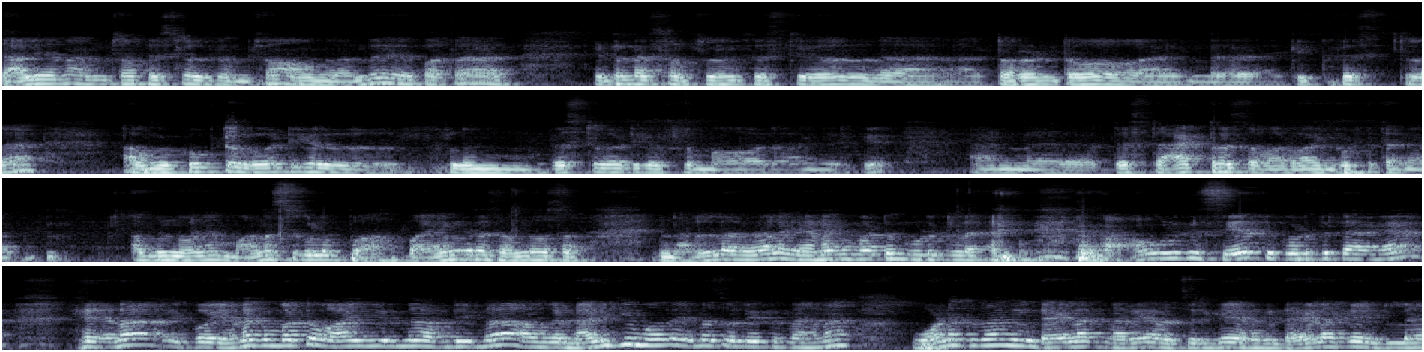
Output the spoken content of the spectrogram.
ஜாலியாக தான் அனுப்பிச்சோம். ஃபெஸ்டிவல்ஸ்க்கு அனுப்பிச்சோம். அவங்க வந்து பார்த்தா international film festival Toronto and கிக் ஃபெஸ்ட்டில் அவங்க கூப்பிட்டு vertical film best vertical film award வாங்கியிருக்கு. அண்ட் பெஸ்ட் ஆக்ட்ரஸ் அவார்டு வாங்கி கொடுத்துட்டாங்க. அப்படின்னோடனே மனசுக்குள்ளே ப பயங்கர சந்தோஷம். நல்ல வேலை எனக்கு மட்டும் கொடுக்கல. அவங்களுக்கு சேர்த்து கொடுத்துட்டாங்க. ஏன்னா இப்போ எனக்கு மட்டும் வாங்கியிருந்தேன் அப்படின்னா அவங்க நடிக்கும் போது என்ன சொல்லிட்டு இருந்தாங்கன்னா உனக்கு தான் நீ டைலாக் நிறையா வச்சுருக்க. எனக்கு டைலாக்கே இல்லை.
